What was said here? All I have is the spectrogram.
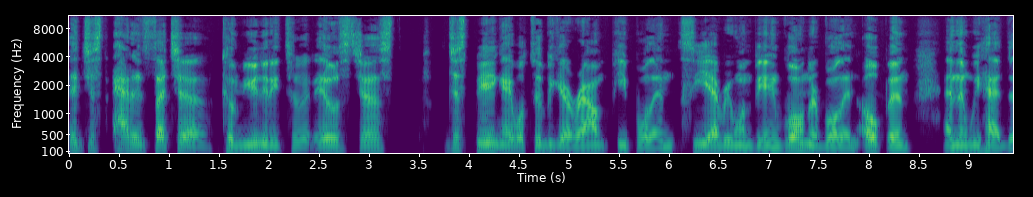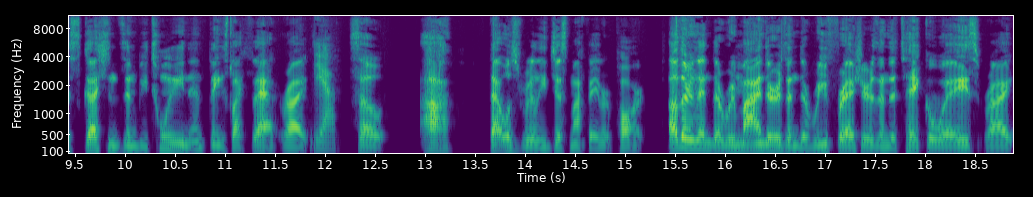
it just added such a community to it. It was just just being able to be around people and see everyone being vulnerable and open. And then we had discussions in between and things like that, right? Yeah. So, ah, that was really just my favorite part. Other than the reminders and the refreshers and the takeaways, right?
